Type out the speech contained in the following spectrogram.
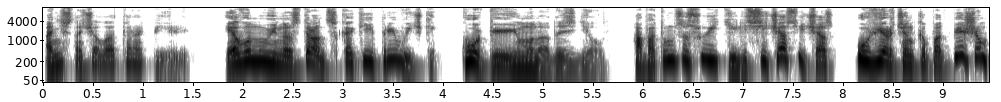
Они сначала оторопели. Я вон у иностранца какие привычки, копию ему надо сделать. А потом засуетились. Сейчас, сейчас, у Верченко подпишем,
